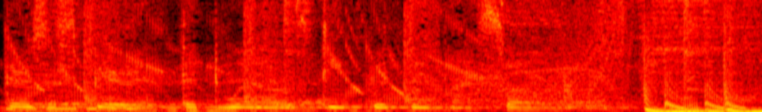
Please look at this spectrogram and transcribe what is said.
There's a spirit that dwells deep within my soul.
